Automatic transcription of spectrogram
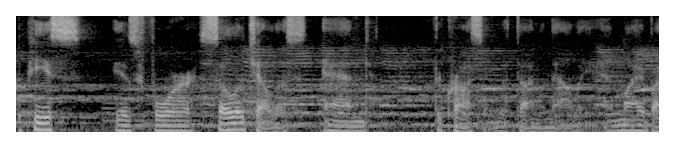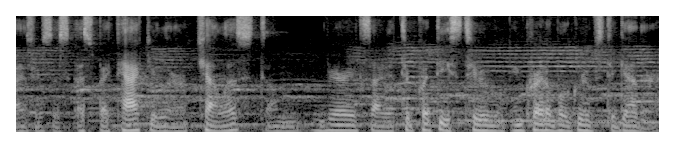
The piece is for solo cellist and the Crossing with Donald Nally. And Maya Beiser is a spectacular cellist. I'm very excited to put these two incredible groups together.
